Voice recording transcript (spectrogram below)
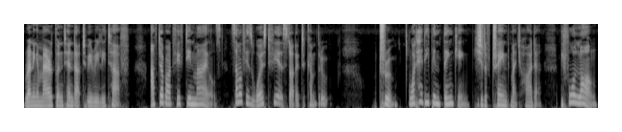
running a marathon turned out to be really tough. After about 15 miles, some of his worst fears started to come through. True, what had he been thinking? He should have trained much harder. Before long,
